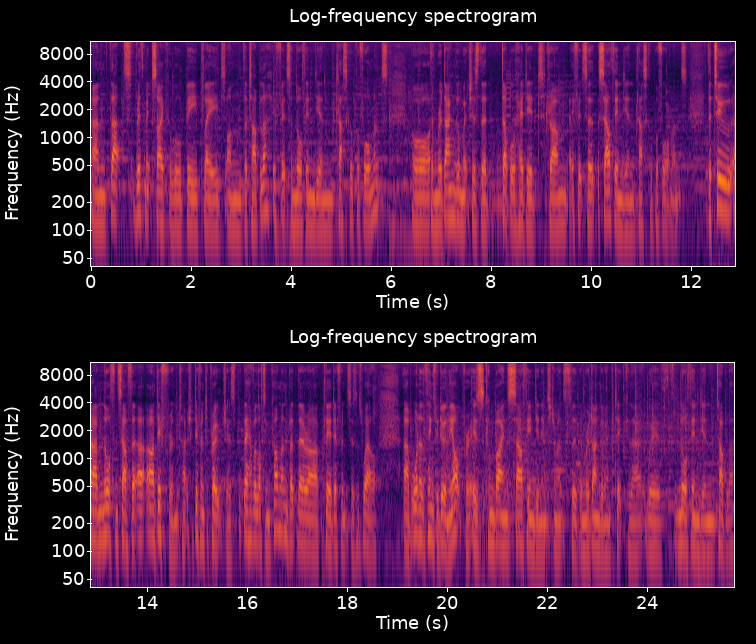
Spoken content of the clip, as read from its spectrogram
And that rhythmic cycle will be played on the tabla if it's a North Indian classical performance, or the mridangam, which is the double-headed drum, if it's a South Indian classical performance. The two, um, North and South, are, are different, actually, different approaches, but they have a lot in common, but there are clear differences as well. Uh, but one of the things we do in the opera is combine South Indian instruments, the, the mridangam in particular, with North Indian tabla.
